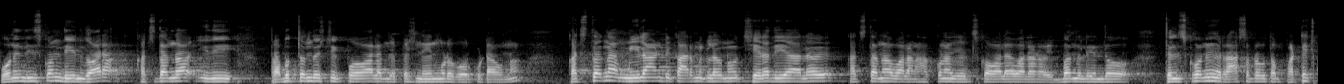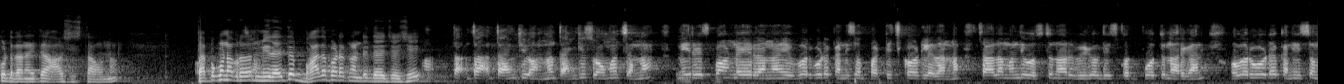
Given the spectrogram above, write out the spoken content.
ఫోన్ తీసుకొని దీని ద్వారా ఖచ్చితంగా ఇది ప్రభుత్వం దృష్టికి పోవాలని చెప్పేసి నేను కూడా కోరుకుంటా ఉన్నా. ఖచ్చితంగా మీలాంటి కార్మికులను చేరదీయాలి. ఖచ్చితంగా వాళ్ళని హక్కున చేర్చుకోవాలి. వాళ్ళ ఇబ్బందులు ఏందో తెలుసుకొని రాష్ట్ర ప్రభుత్వం పట్టించుకుంటుందని అయితే ఆశిస్తా ఉన్నా. తప్పకుండా బ్రదర్ మీరైతే బాధపడకండి దయచేసి. థ్యాంక్ యూ అన్న థ్యాంక్ యూ సో మచ్ అన్న. మీరు రెస్పాండ్ అయ్యారు అన్న ఎవరు కూడా కనీసం పట్టించుకోవట్లేదు అన్న చాలా మంది వస్తున్నారు వీడియోలు తీసుకొని పోతున్నారు కానీ ఎవరు కూడా కనీసం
